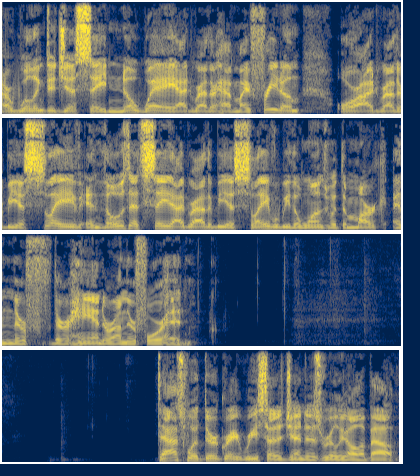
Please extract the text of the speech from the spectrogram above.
are willing to just say, no way, I'd rather have my freedom or I'd rather be a slave. And those that say I'd rather be a slave will be the ones with the mark and their, their hand or on their forehead. That's what their great reset agenda is really all about.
